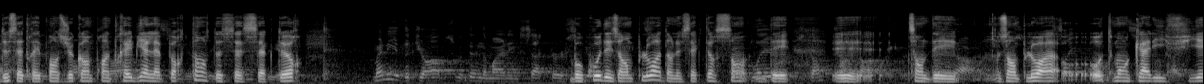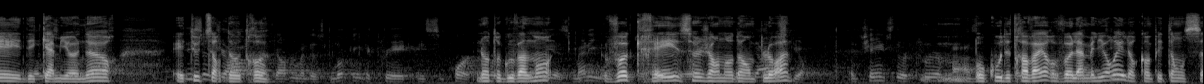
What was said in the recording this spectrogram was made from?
de cette réponse. Je comprends très bien l'importance de ce secteur. Beaucoup des emplois dans le secteur sont des, euh, sont des emplois hautement qualifiés, des camionneurs et toutes sortes d'autres. Notre gouvernement veut créer ce genre d'emplois Beaucoup de travailleurs veulent améliorer leurs compétences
